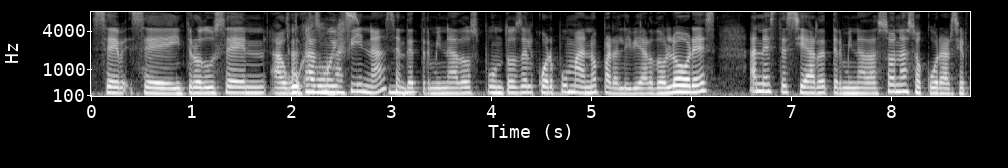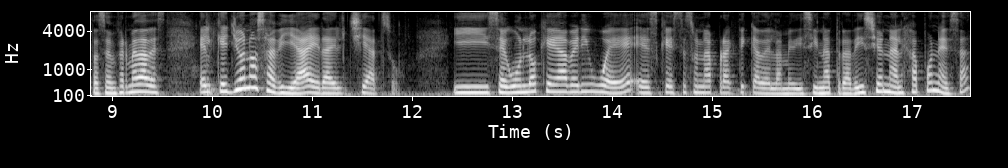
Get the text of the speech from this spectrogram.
se, introducen agujas, muy finas en determinados puntos del cuerpo humano para aliviar dolores, anestesiar determinadas zonas o curar ciertas enfermedades. El que yo no sabía era el chiatsu. Y según lo que averigüé, es que esta es una práctica de la medicina tradicional japonesa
